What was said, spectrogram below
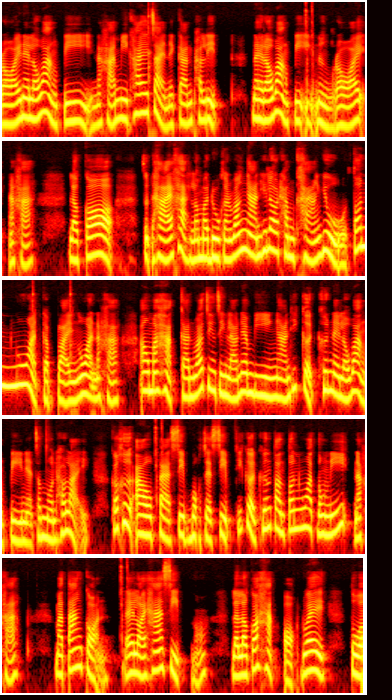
400 ในระหว่างปีนะคะ มีค่าใช้จ่ายในการผลิตในระหว่างปีอีก 100 นะคะ แล้วก็ สุดท้ายค่ะ เรามาดูกันว่างานที่เราทำค้างอยู่ต้นงวดกับปลายงวดนะคะ เอามาหักกันว่าจริง ๆ แล้วเนี่ยมีงานที่เกิดขึ้นในระหว่างปีเนี่ยจำนวนเท่าไหร่ ก็คือเอา 80บวก70 ที่เกิดขึ้นตอนต้นงวดตรงนี้นะคะ มาตั้งก่อนได้ 150เนาะแล้วเราก็หักออกด้วยตัว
